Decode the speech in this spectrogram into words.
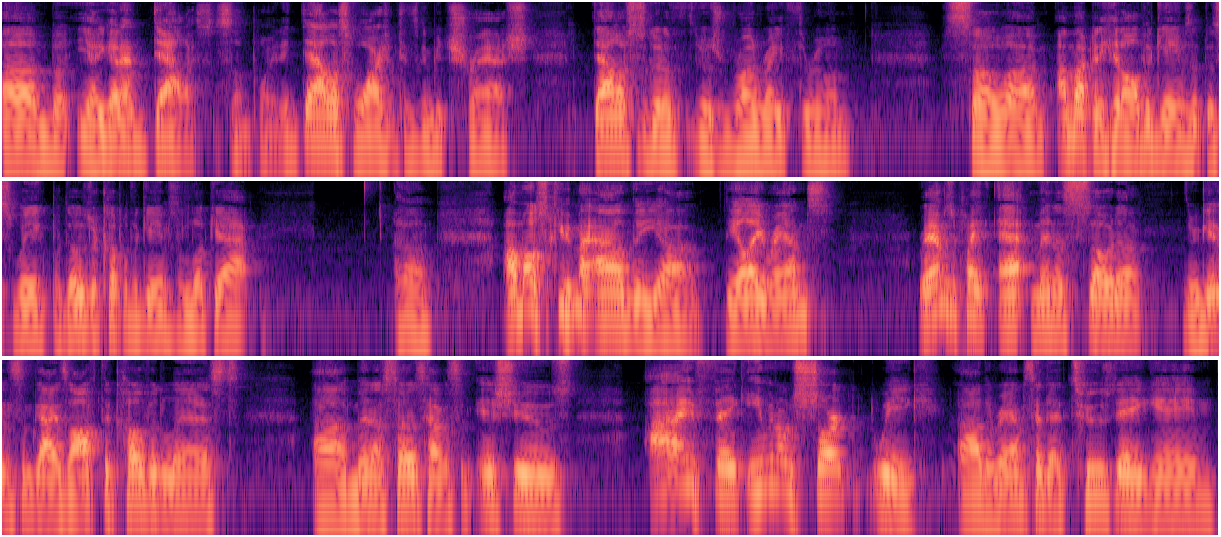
Um, but yeah, you got to have Dallas at some point. And Dallas, Washington's going to be trash. Dallas is going to just run right through them. So um, I'm not going to hit all the games up this week, but those are a couple of the games to look at. Um, I'm also keeping my eye on the uh, the LA Rams. Rams are playing at Minnesota. They're getting some guys off the COVID list. Uh, Minnesota's having some issues. I think even on short week, uh, the Rams had that Tuesday game.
